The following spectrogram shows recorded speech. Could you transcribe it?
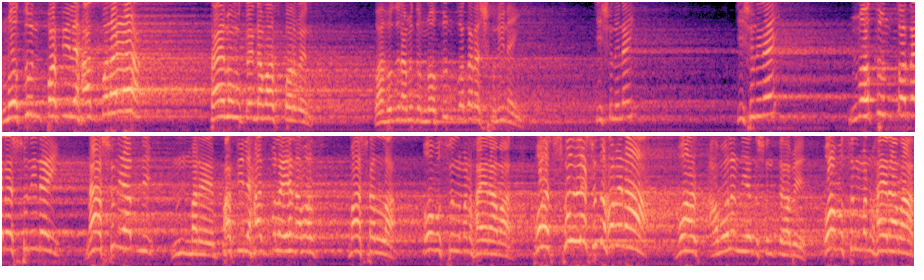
নতুন পাতিলে হাত বলাইয়া তাই মামু করে নামাজ পড়বেন। কয়, হুজুর, আমি তো নতুন কথাটা শুনি নাই। কি শুনি নাই? কি শুনি নাই? নতুন কথাটা শুনি নাই। না শুনে আপনি মানে পাতিলে হাত বোলাইয়া নামাজ মাশাল্লাহ ও মুসলমান ভাইয়েরা আমার, ওয়াজ শুনলে শুধু হবে না, ওয়াজ আমলের নিয়ত শুনতে হবে। ও মুসলমান ভাইয়েরা আমার,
